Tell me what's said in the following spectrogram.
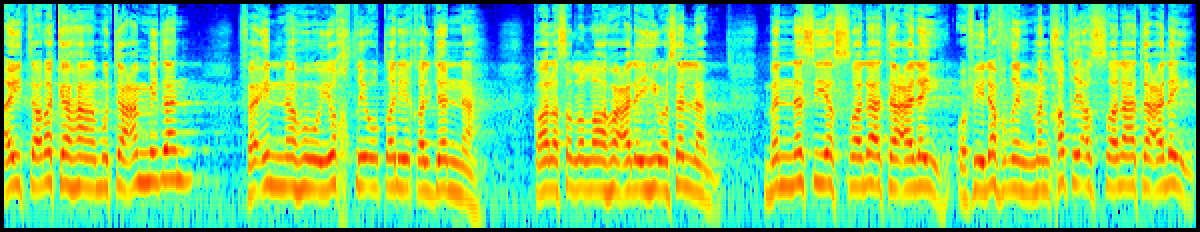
أي تركها متعمدا فإنه يخطئ طريق الجنة. قال صلى الله عليه وسلم من نسي الصلاة عليه وفي لفظ من خطئ الصلاة عليه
